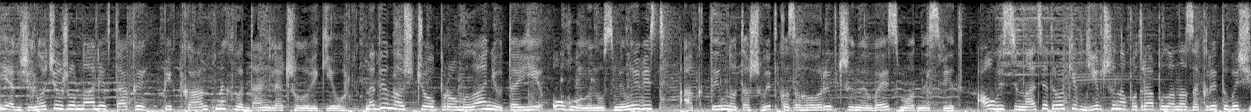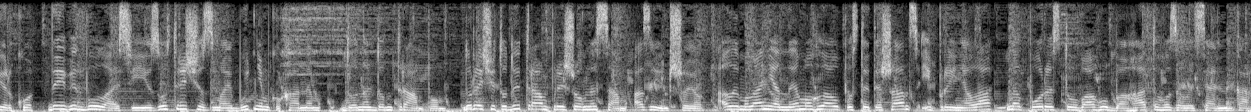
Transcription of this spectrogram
як жіночих журналів, так і пікантних видань для чоловіків. Не дивно, що про Меланію та її оголену сміливість активно та швидко заговорив чи не весь модний світ. А у 18 років дівчина потрапила на закриту вечірку, де й відбулася її зустріч з майбутнім коханим Дональдом Трампом. До речі, туди Трамп прийшов не сам, а з іншою. Але Меланія не могла упустити шанс і прийняла напористу увагу багатого залицяльника.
